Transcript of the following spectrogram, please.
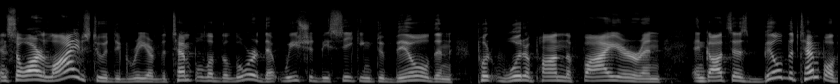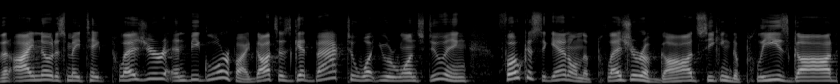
And so our lives, to a degree, are the temple of the Lord that we should be seeking to build and put wood upon the fire. And, and God says, Build the temple that I notice may take pleasure and be glorified. God says, Get back to what you were once doing. Focus again on the pleasure of God, seeking to please God,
